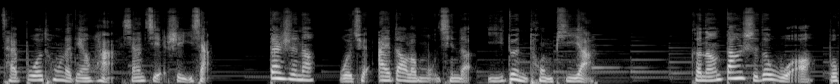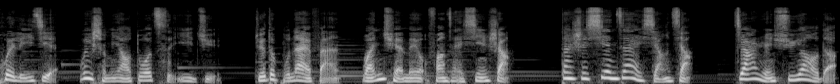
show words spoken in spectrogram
才拨通了电话，想解释一下，但是呢，我却挨到了母亲的一顿痛批呀。可能当时的我不会理解为什么要多此一举，觉得不耐烦，完全没有放在心上。但是现在想想，家人需要的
